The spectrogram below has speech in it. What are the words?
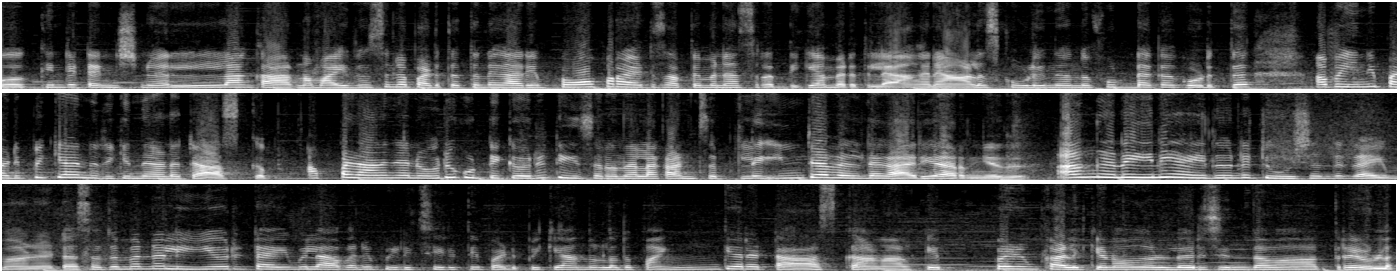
വർക്കിന്റെ ടെൻഷനും എല്ലാം കാരണം ഐദൂസിന്റെ പഠിത്തത്തിന്റെ കാര്യം പ്രോപ്പറായിട്ട് സത്യം പറഞ്ഞാൽ ശ്രദ്ധിക്കാൻ പറ്റത്തില്ല. അങ്ങനെ ആൾ സ്കൂളിൽ നിന്ന് ഫുഡൊക്കെ കൊടുത്ത് അപ്പോൾ ഇനി പഠിപ്പിക്കാനിരിക്കുന്നതാണ് ടാസ്ക് അപ്പോഴാണ് ഞാൻ ഒരു കുട്ടിക്ക് ഒരു ടീച്ചർ എന്നുള്ള കൺസെപ്റ്റിൽ ഇന്റർവെലിന്റെ കാര്യം അറിഞ്ഞത്. അങ്ങനെ ഇനി ഐദുവിന്റെ ട്യൂഷന്റെ ടൈമാണ് കേട്ടോ. സത്യം പറഞ്ഞാൽ ഈ ഒരു ടൈമിൽ അവനെ പിടിച്ചിരുത്തി പഠിപ്പിക്കുക എന്നുള്ളത് ഭയങ്കര ടാസ്ക് ആണ് ആൾക്ക് എപ്പോഴും കളിക്കണമെന്നുള്ളൊരു ചിന്ത മാത്രമേ ഉള്ളൂ.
